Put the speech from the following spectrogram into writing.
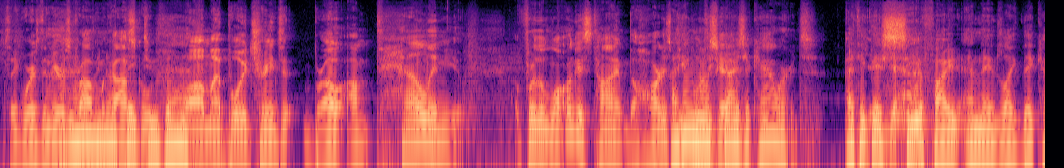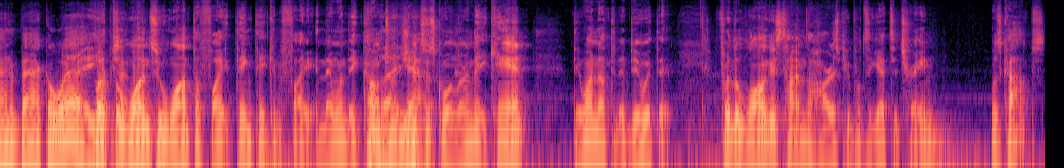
It's like, where's the nearest I don't Krav Maga school? Oh, my boy trains it, bro. I'm telling you, for the longest time, the hardest I think people most to get, guys are cowards. I think they see a fight and they like they kind of back away. but the ones who want the fight think they can fight, and then when they come Oh, to a that- jiu-jitsu yeah. school and learn they can't, they want nothing to do with it. For the longest time, the hardest people to get to train was cops.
